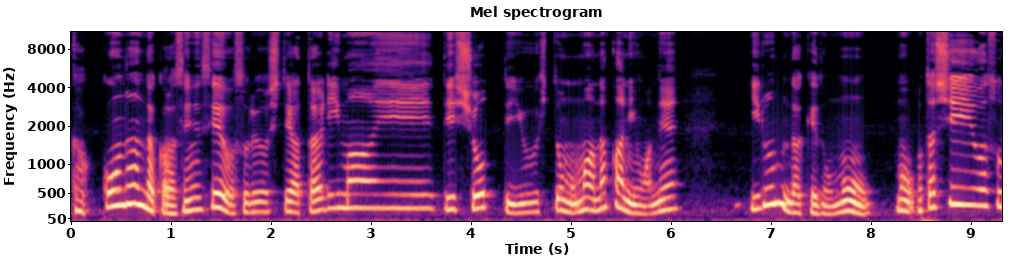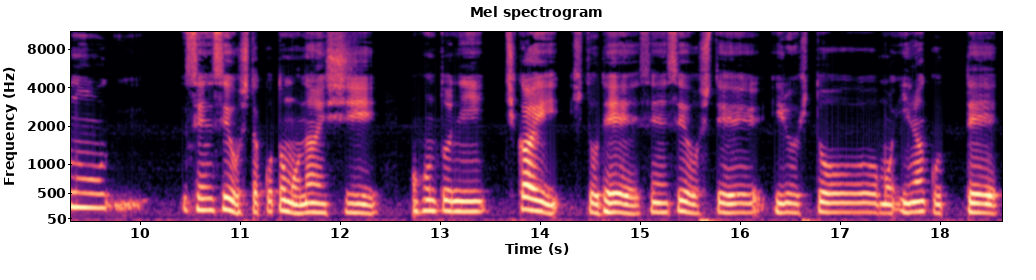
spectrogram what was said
学校なんだから先生はそれをして当たり前でしょっていう人も、まあ中にはね、いるんだけども、まあ私はその先生をしたこともないし、本当に近い人で先生をしている人もいなくって、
